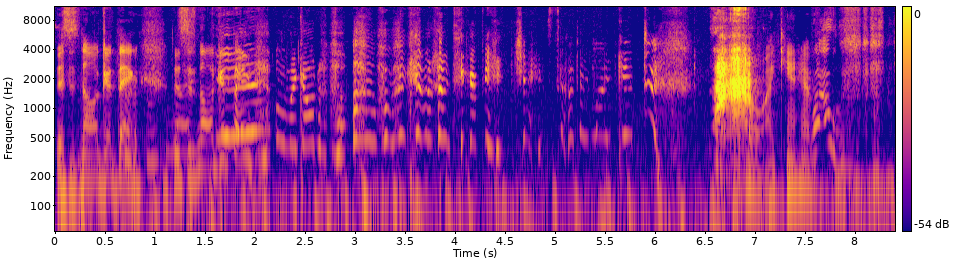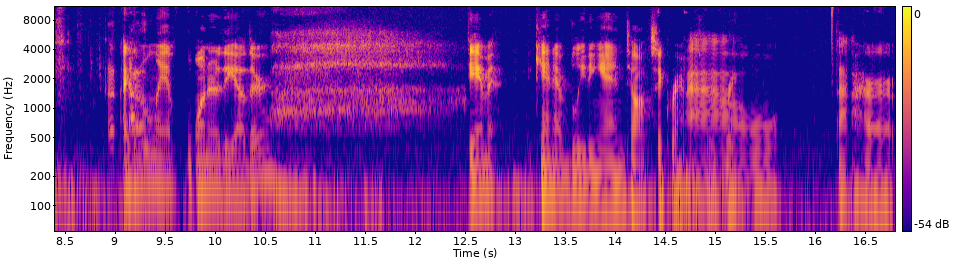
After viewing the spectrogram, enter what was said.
This is not a good thing. This is not a good thing. Oh my god. Oh my god. I think I'm being chased. I don't like it. Oh, I can't have. Whoa. I can only have one or the other. Damn it! I can't have bleeding and toxic rounds. Ow. That hurt.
